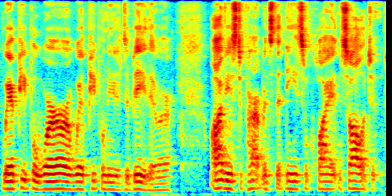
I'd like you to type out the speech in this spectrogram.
where people were or where people needed to be. There were obvious departments that need some quiet and solitude.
